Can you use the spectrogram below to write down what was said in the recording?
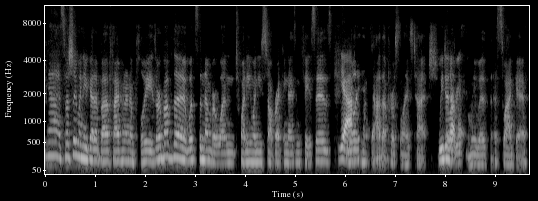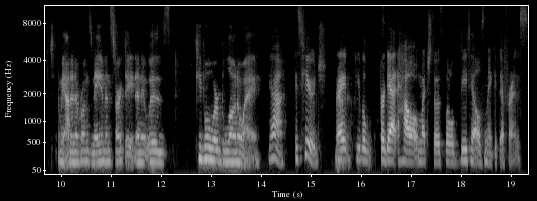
Yeah, especially when you get above 500 employees or above the what's the number 120 when you stop recognizing faces. Yeah, you really have to add that personalized touch. We did it recently it. with a swag gift, and we added everyone's name and start date, and it was people were blown away. Yeah, it's huge, right? Yeah. People forget how much those little details make a difference.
